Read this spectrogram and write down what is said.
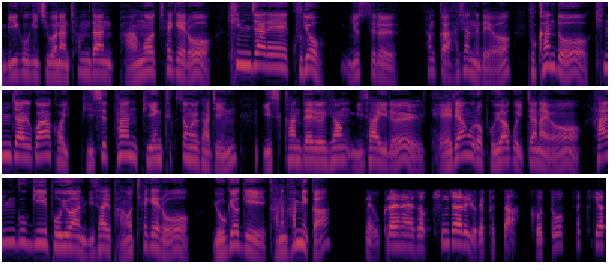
미국이 지원한 첨단 방어 체계로 킨잘의 구력 뉴스를 평가하셨는데요. 북한도 킨잘과 거의 비슷한 비행 특성을 가진 이스칸데르형 미사일을 대량으로 보유하고 있잖아요. 한국이 보유한 미사일 방어 체계로 요격이 가능합니까? 네, 우크라이나에서 킨자를 요격했다. 그것도 패트리엇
